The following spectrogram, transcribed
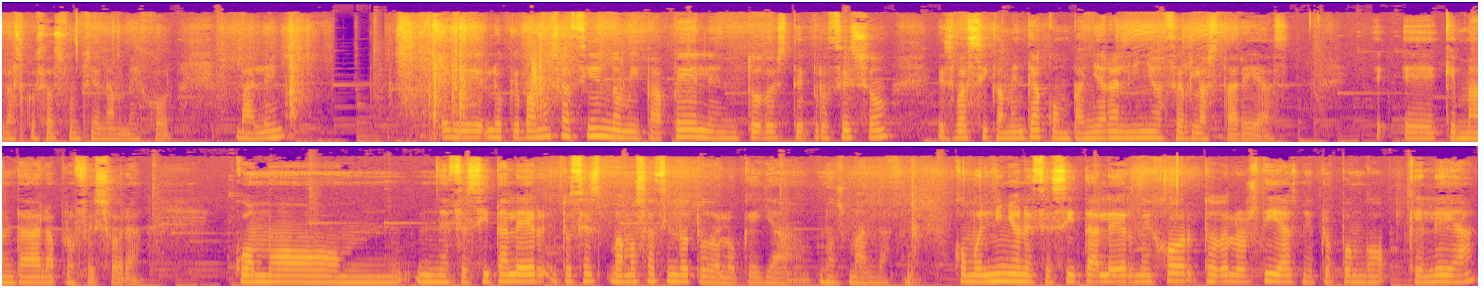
las cosas funcionan mejor, ¿vale? Eh, lo que vamos haciendo, mi papel en todo este proceso es básicamente acompañar al niño a hacer las tareas eh, eh, que manda la profesora. Como mm, necesita leer, entonces vamos haciendo todo lo que ella nos manda. Como el niño necesita leer mejor, todos los días me propongo que lea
